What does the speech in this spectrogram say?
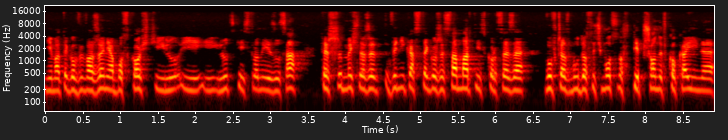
nie ma tego wyważenia boskości i, i, i ludzkiej strony Jezusa, też myślę, że wynika z tego, że sam Martin Scorsese wówczas był dosyć mocno wpieprzony w kokainę,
